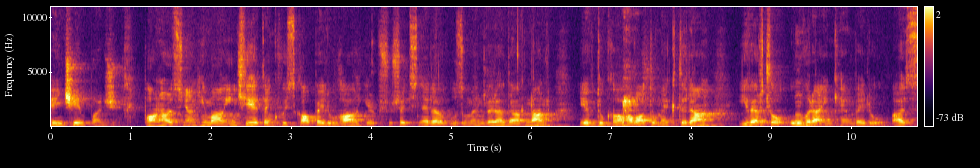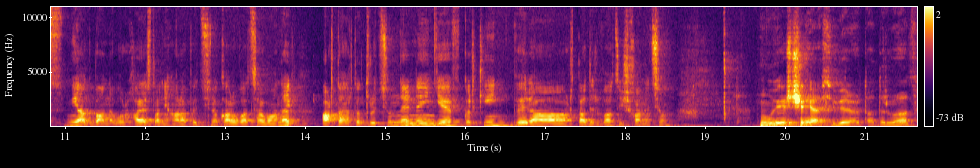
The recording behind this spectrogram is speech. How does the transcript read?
թե ինչի են պատժի։ Պարոն Հարությունյան, հիմա ինչի հետ ենք հույս կապելու, հա, երբ շուշեցիները ուզում են վերադառնալ եւ դուք հավատում եք դրան, ի վերջո ում վրա ենք հենվելու։ Այս միակ բանը, որ Հայաստանի Հանրապետությունը կարողացավ անել, արտահերտ ընտրություններն էին եւ կրկին վերարտադրված իշխանություն։ Ну, ես չէի ասի վերարտադրված,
